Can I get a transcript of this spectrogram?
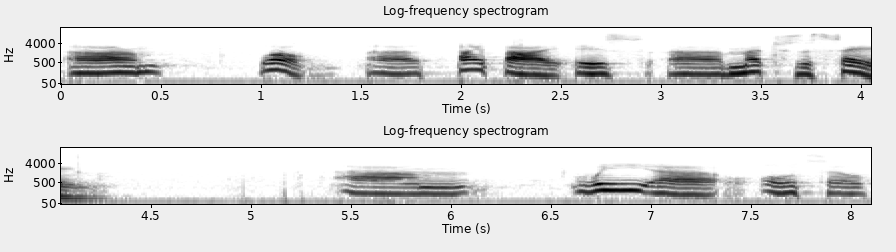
Um, well, uh, PyPy is uh, much the same. Um, we uh, also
